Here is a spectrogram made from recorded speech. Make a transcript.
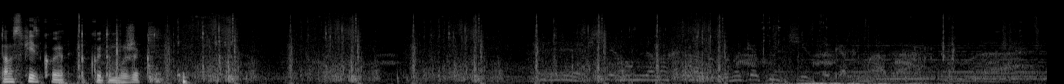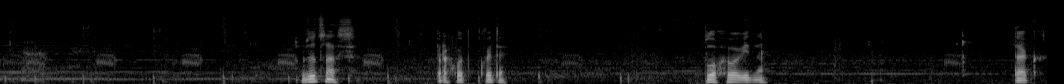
Там спит какой-то мужик. Тут у нас проход какой-то. Плохо его видно. Так,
